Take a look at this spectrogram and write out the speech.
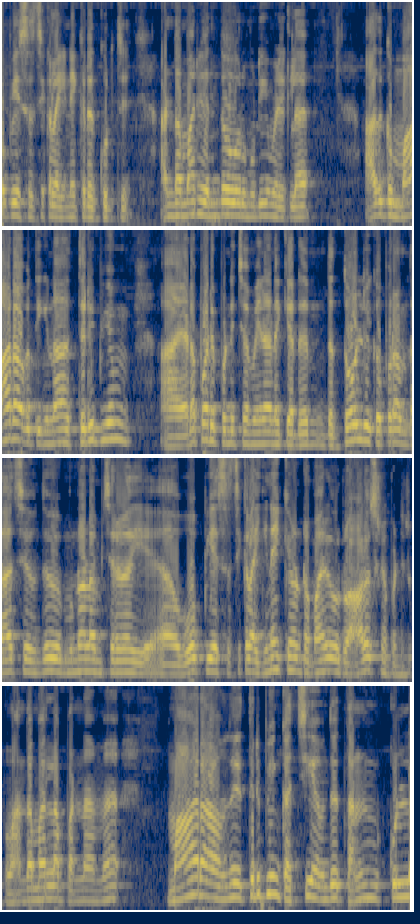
ஓபிஎஸ் சசிகலா இணைக்கிறது குறித்து அந்த மாதிரி எந்த ஒரு முடிவும் எடுக்கல. அதுக்கு மாறா பார்த்தீங்கன்னா திருப்பியும் எடப்பாடி பழனிசாமி என்ன நினைக்கிறது இந்த தோல்விக்கு அப்புறம் ஏதாச்சும் வந்து முன்னாள் அமைச்சராக ஓபிஎஸ் சசிகலா இணைக்கணுன்ற மாதிரி ஒரு ஆலோசனை பண்ணியிருக்கோம் அந்த மாதிரிலாம் பண்ணாமல் மாறா வந்து திருப்பியும் கட்சியை வந்து தனக்குள்ள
